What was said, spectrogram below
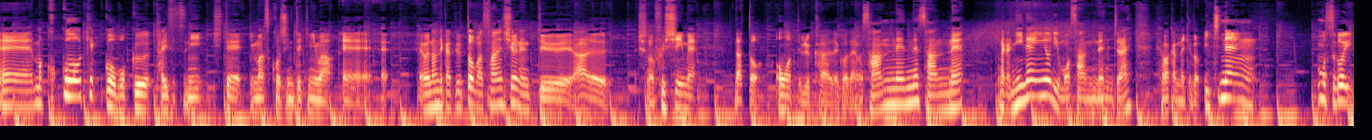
えーまあ、ここ結構僕大切にしています。個人的には、えーなんでかというと、まあ、3周年っていうある種の節目だと思ってるからでございます。3年ね3年。なんか2年よりも3年じゃない？わかんないけど。1年もうすごい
